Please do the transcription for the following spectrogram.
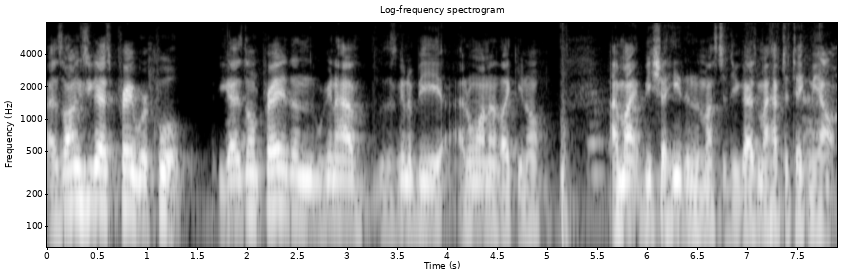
As long as you guys pray, we're cool you guys don't pray, then we're gonna have there's gonna be I don't wanna like, you know, I might be shaheed in the masjid. You guys might have to take me out.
